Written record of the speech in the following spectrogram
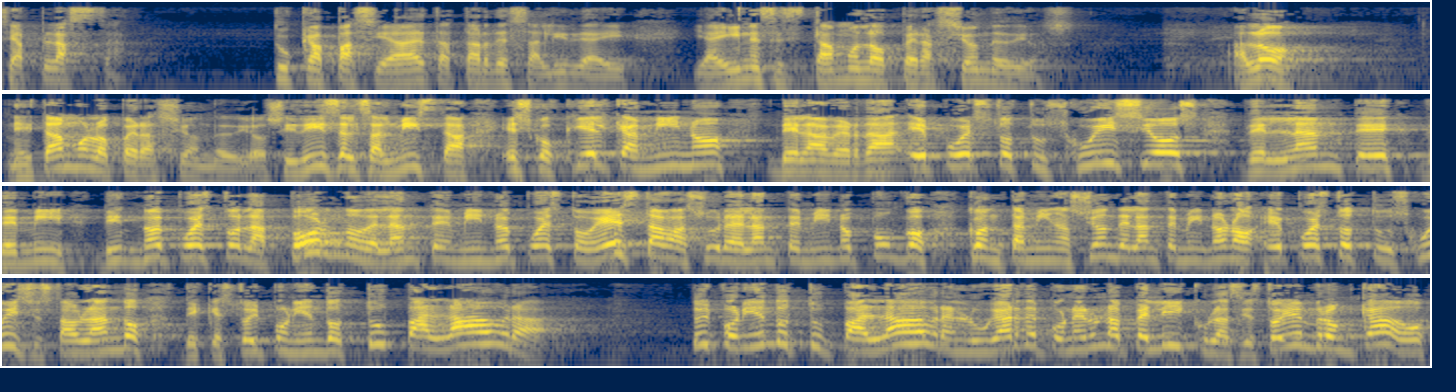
se aplasta tu capacidad de tratar de salir de ahí. Y ahí necesitamos la operación de Dios. Aló. Necesitamos la operación de Dios. Y dice el salmista, escogí el camino de la verdad. He puesto tus juicios delante de mí. No he puesto la porno delante de mí. No he puesto esta basura delante de mí. No pongo contaminación delante de mí. No, no, he puesto tus juicios. Está hablando de que estoy poniendo tu palabra. Estoy poniendo tu palabra en lugar de poner una película. Si estoy embroncado,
